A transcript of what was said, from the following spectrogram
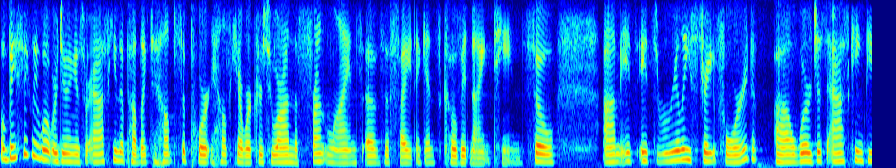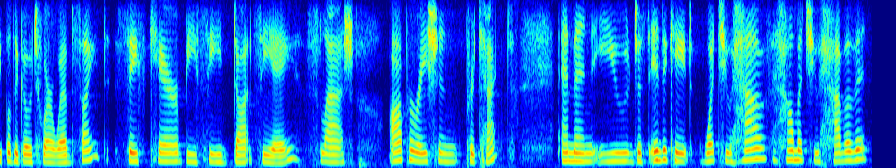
Well, basically, what we're doing is we're asking the public to help support healthcare workers who are on the front lines of the fight against COVID 19. So, um, it's it's really straightforward. Uh, we're just asking people to go to our website, safecarebc.ca slash Operation Protect and then you just indicate what you have, how much you have of it,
